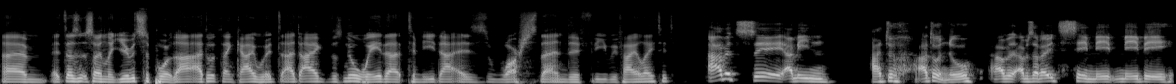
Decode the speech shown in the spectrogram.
um, it doesn't sound like you would support that. I don't think I would. I, I, there's no way that to me that is worse than the three we've highlighted. I would say. I mean, I don't. I don't know. I, w- I was about to say may- maybe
